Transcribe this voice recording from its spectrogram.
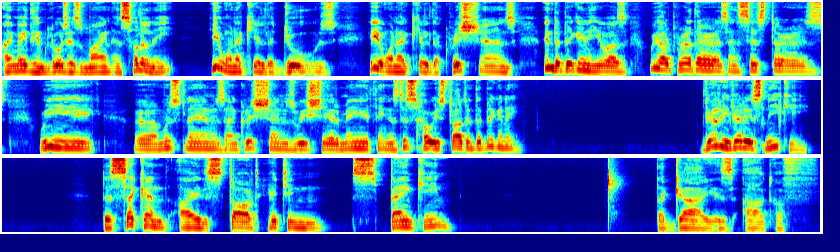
I made him lose his mind and suddenly he want to kill the Jews. He want to kill the Christians. In the beginning, he was, we are brothers and sisters. We uh, Muslims and Christians, we share many things. This is how he started in the beginning. Very, very sneaky. The second I start hitting spanking, the guy is out of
